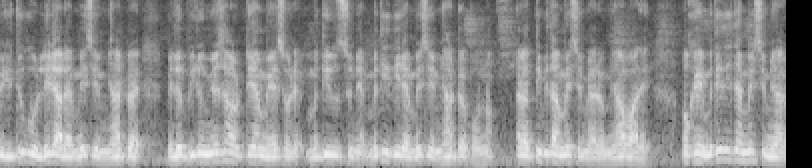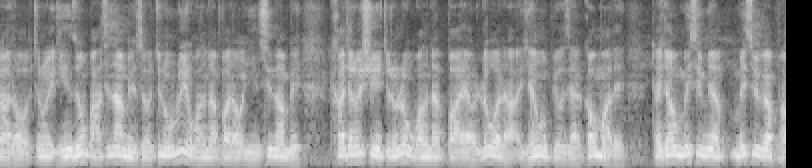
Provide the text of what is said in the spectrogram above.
ပြီး YouTube ကိုလေ့လာတဲ့မိတ်ဆွေများအတွက်ဘယ်လိုဗီဒီယိုမျိုးစားကိုတင်ရမယ်ဆိုတဲ့မသိဘူးဆိုတဲ့မသိသေးတဲ့မိတ်ဆွေများအတွက်ပေါ့နော်အဲ့တော့တိပိသားမိတ်ဆွေများတို့များပါတယ် Okay မသိသေးတဲ့မိတ်ဆွေများကတော့ကျွန်တော်အရင်ဆုံးဘာစဉ်းစားမယ်ဆိုတော့ကျွန်တော်တို့ရဲ့ဝါသနာပါတော်အရင်စဉ်းစားမယ်တခါကြလို့ရှိရင်ကျွန်တော်တို့ဝါသနာပါရကိုလောက်ရတာအရင်ကိုပြောစရာကောင်းပါတယ်ဒါကြောင့်မိတ်ဆွေများမိတ်ဆွေကဘာ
